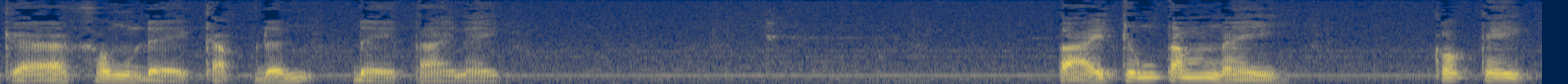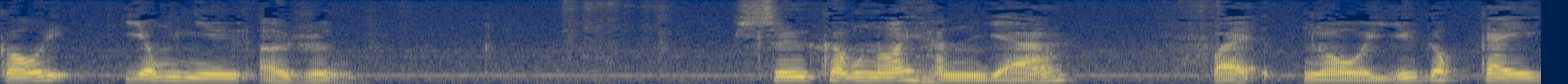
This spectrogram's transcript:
cả không đề cập đến đề tài này. Tại trung tâm này, có cây cối giống như ở rừng. Sư không nói hành giả phải ngồi dưới gốc cây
